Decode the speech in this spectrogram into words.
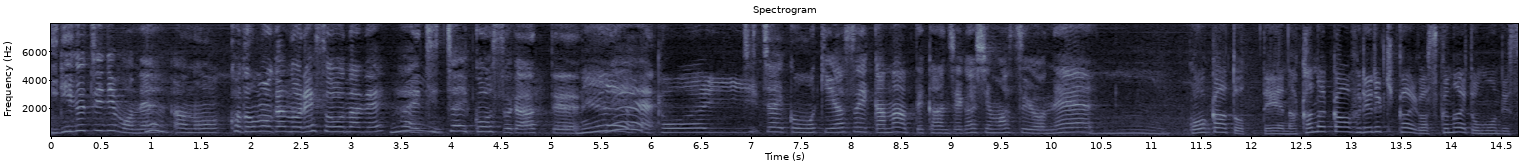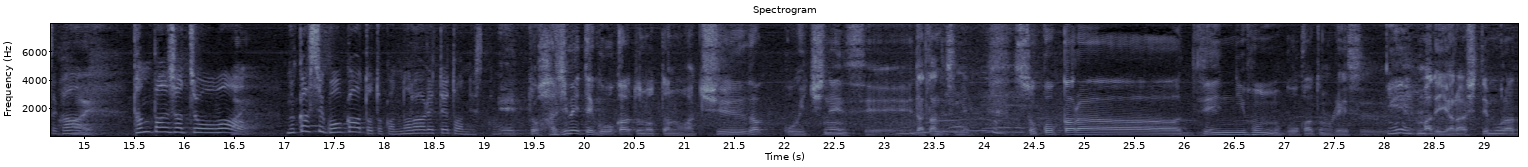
入り口にもね、あの子供が乗れそうなね、はい、ちっちゃいコースがあってねねえ。かわいい。ちっちゃい子も来やすいかなって感じがしますよね、うん。ゴーカートってなかなか触れる機会が少ないと思うんですが、はい。短パン社長は、はい昔ゴーカートとか乗られてたんですか、えっと初めてゴーカート乗ったのは中学校1年生だったんですね。そこから全日本のゴーカートのレースまでやらせてもらっ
